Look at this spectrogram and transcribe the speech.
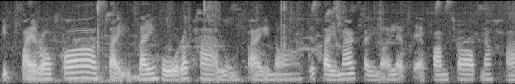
ปิดไฟเราก็ใส่ใบโหระพาลงไปเนาะจะใส่มากใส่น้อยแล้วแต่ความชอบนะคะ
